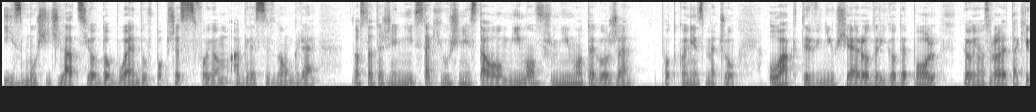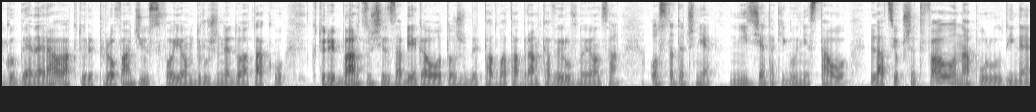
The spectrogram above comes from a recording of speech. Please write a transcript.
I zmusić Lazio do błędów poprzez swoją agresywną grę. Ostatecznie nic takiego się nie stało, mimo, mimo tego, że pod koniec meczu uaktywnił się Rodrigo de Paul, pełniąc rolę takiego generała, który prowadził swoją drużynę do ataku, który bardzo się zabiegał o to, żeby padła ta bramka wyrównująca. Ostatecznie nic się takiego nie stało. Lazio przetrwało na pół Udine,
